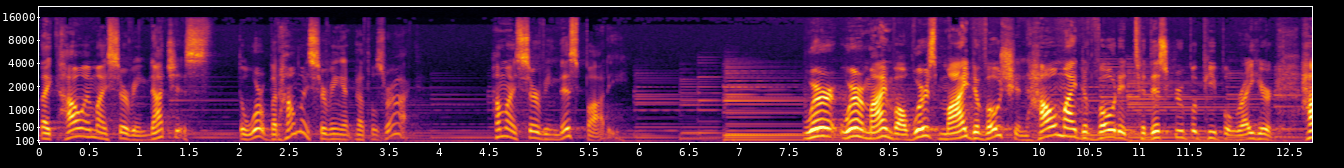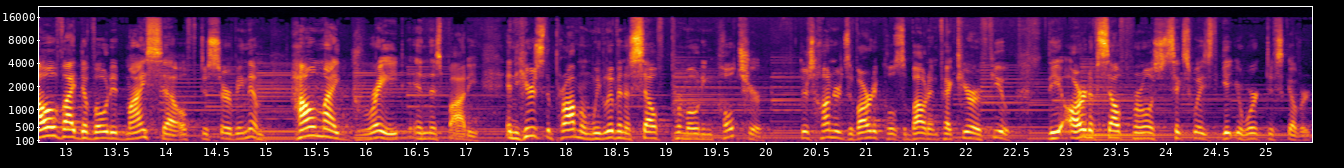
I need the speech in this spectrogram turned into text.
Like, how am I serving? Not just the world. But how am I serving at Bethel's Rock? How am I serving this body? Where, where am I involved? Where's my devotion? How am I devoted to this group of people right here? How have I devoted myself to serving them? How am I great in this body? And here's the problem we live in a self promoting culture. There's hundreds of articles about it. In fact, here are a few. The art of self promotion six ways to get your work discovered.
